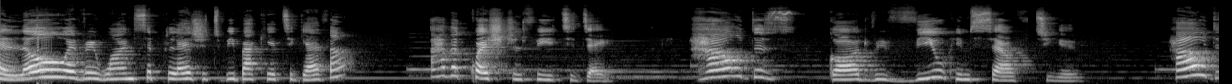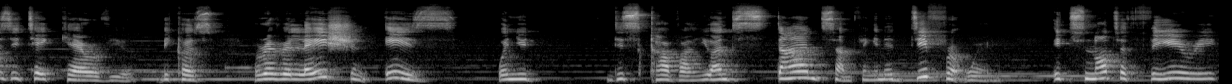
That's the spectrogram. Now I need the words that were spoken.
Hello, everyone. It's a pleasure to be back here together. I have a question for you today. How does God reveal Himself to you? How does He take care of you? Because revelation is when you discover, you understand something in a different way. It's not a theory,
